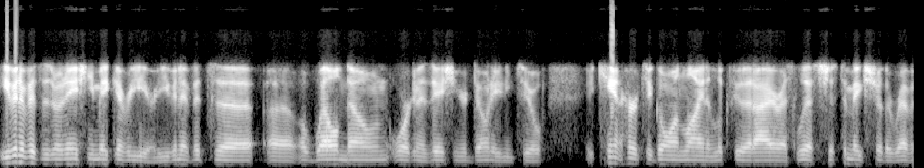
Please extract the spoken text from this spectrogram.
even if it's a donation you make every year, even if it's a, a, a well-known organization you're donating to, it can't hurt to go online and look through that IRS list just to make sure the rev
